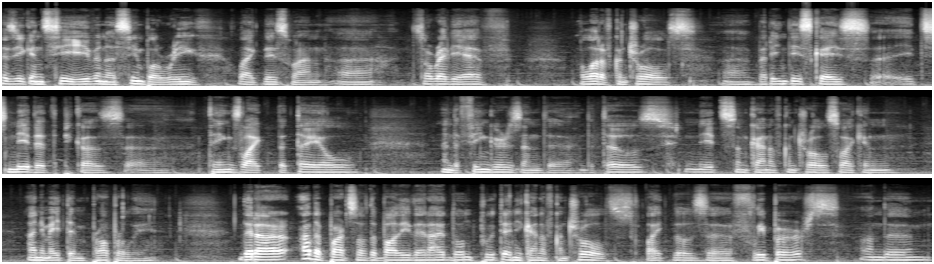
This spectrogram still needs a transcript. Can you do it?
As you can see, even a simple rig like this one, uh, it's already have a lot of controls. Uh, but in this case, uh, it's needed because uh, things like the tail and the fingers and the, the toes need some kind of control so I can animate them properly. There are other parts of the body that I don't put any kind of controls, like those uh, flippers on the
